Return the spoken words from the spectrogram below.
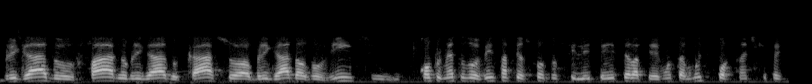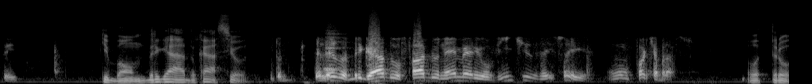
Obrigado, Fábio. Obrigado, Cássio. Obrigado aos ouvintes. Cumprimento os ouvintes na pessoa do Felipe aí pela pergunta muito importante que foi feita. Que bom. Obrigado, Cássio. Beleza. Obrigado, Fábio, Nemer e ouvintes. É isso aí. Um forte abraço. Outro.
